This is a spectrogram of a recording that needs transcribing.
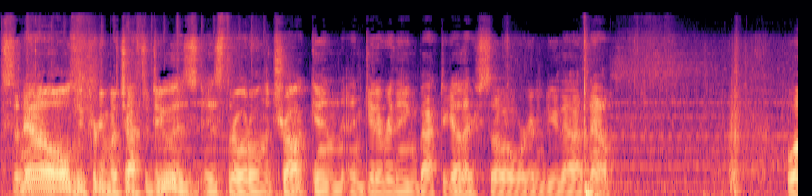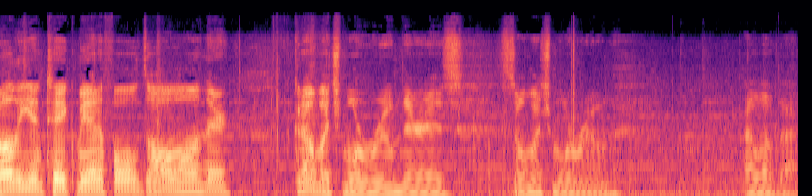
So now all we pretty much have to do is, is throw it on the truck and, and get everything back together. So we're gonna do that now. Well, the intake manifold's all on there. Look at how much more room there is. So much more room. I love that.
